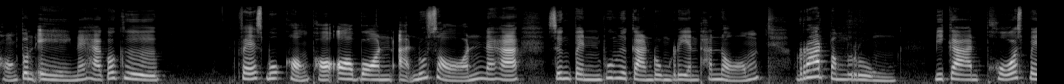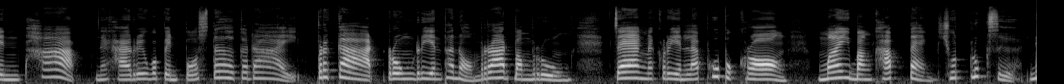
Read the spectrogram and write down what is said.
ของตนเองนะคะก็คือ Facebook ของพออบอลอนุสรนะคะซึ่งเป็นผู้อำนวยการโรงเรียนถนอม ราชบำรุง มีการโพสต์เป็นภาพนะคะเรียกว่าเป็นโปสเตอร์ก็ได้ ประกาศโรงเรียนถนอมราชบำรุง แจ้งนักเรียนและผู้ปกครอง ไม่บังคับแต่งชุดลูกเสือเน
